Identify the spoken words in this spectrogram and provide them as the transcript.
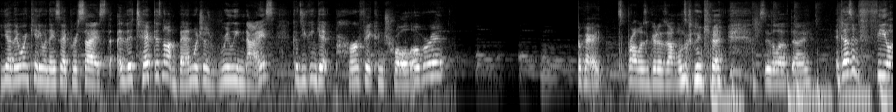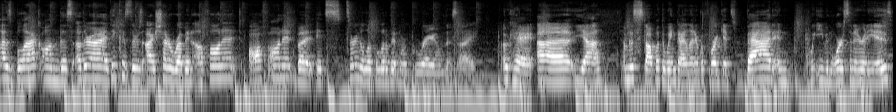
Yeah, they weren't kidding when they said precise. The tip does not bend, which is really nice because you can get perfect control over it. Okay, it's probably as good as that one's gonna get. See the left eye. It doesn't feel as black on this other eye, I think because there's eyeshadow rubbing off on it, off on it, but it's starting to look a little bit more gray on this eye. Okay, uh, yeah, I'm gonna stop with the winged eyeliner before it gets bad and even worse than it already is.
